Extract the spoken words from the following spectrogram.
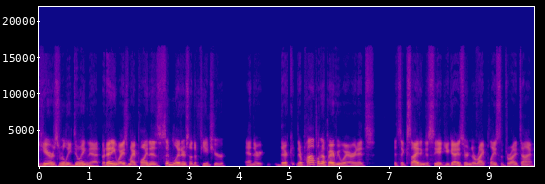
here is really doing that. But anyways, my point is simulators are the future and they're they're they're popping up everywhere and it's it's exciting to see it. You guys are in the right place at the right time.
